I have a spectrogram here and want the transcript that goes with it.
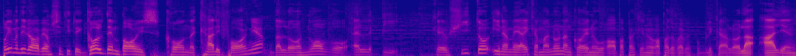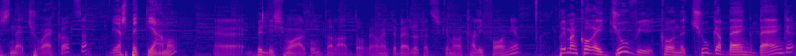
prima di loro abbiamo sentito i Golden Boys con California, dal loro nuovo LP che è uscito in America ma non ancora in Europa perché in Europa dovrebbe pubblicarlo la Alien Snatch Records. Vi aspettiamo. Eh, bellissimo album, tra l'altro, veramente bello. Il pezzo si chiamava California. Prima ancora i Juvie con Chuga Bang Bang,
